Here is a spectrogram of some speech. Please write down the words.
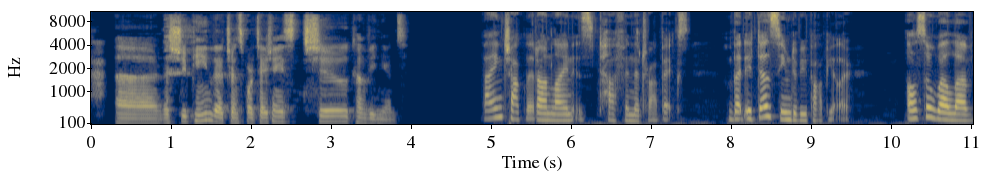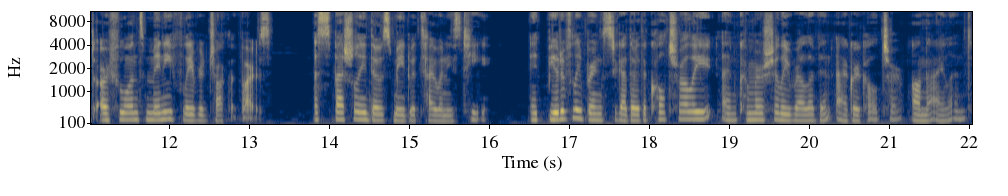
uh, the shipping, the transportation is too convenient. Buying chocolate online is tough in the tropics, but it does seem to be popular. Also well loved are Fuwan's many flavored chocolate bars, especially those made with Taiwanese tea. It beautifully brings together the culturally and commercially relevant agriculture on the island.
